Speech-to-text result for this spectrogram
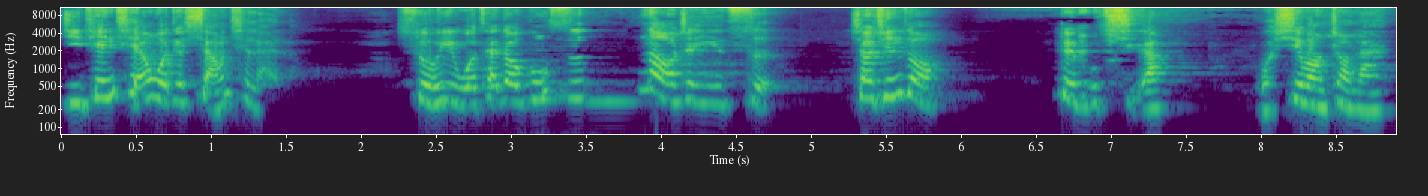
几天前我就想起来了，所以我才到公司闹这一次。小秦总，对不起啊。我希望赵兰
